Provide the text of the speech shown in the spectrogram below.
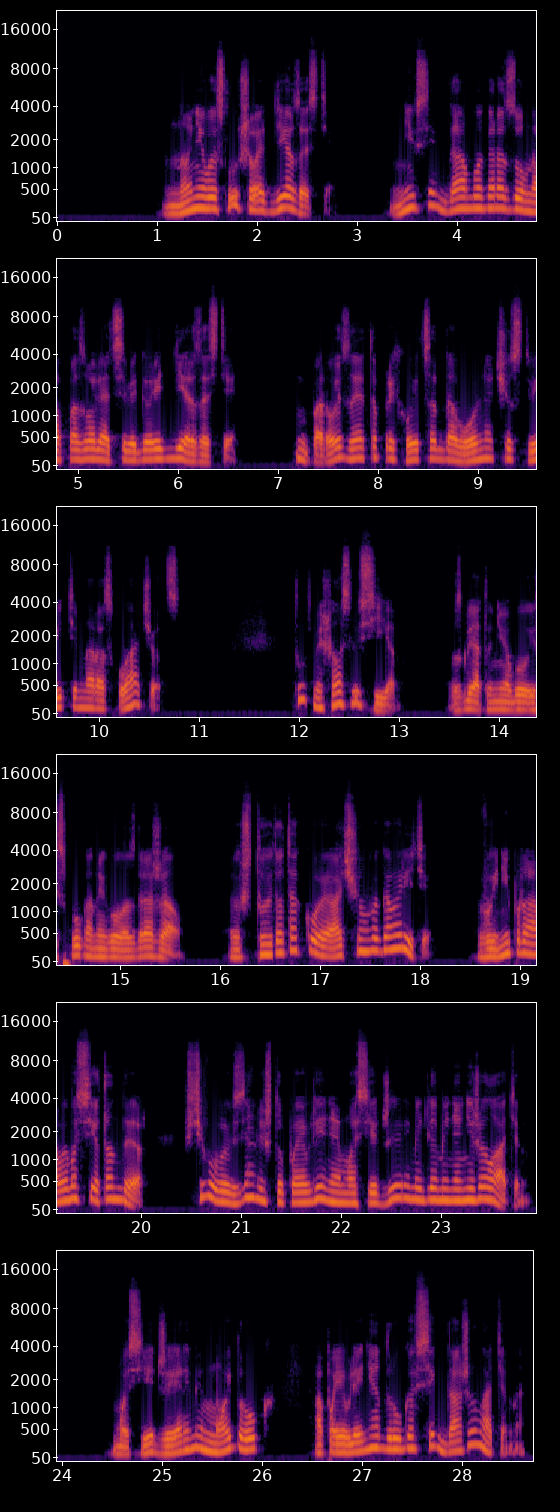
Но не выслушивать дерзости. Не всегда благоразумно позволять себе говорить дерзости. Порой за это приходится довольно чувствительно расплачиваться. Тут мешалась Люсия. Взгляд у нее был испуганный, голос дрожал. «Что это такое? О чем вы говорите? Вы не правы, мосье Тандер. С чего вы взяли, что появление мосье Джереми для меня нежелателен? Мосье Джереми мой друг, а появление друга всегда желательно.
